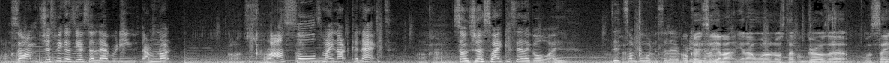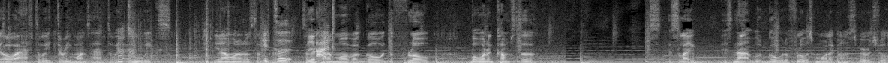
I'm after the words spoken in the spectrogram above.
Okay. So I'm just because you're a celebrity, I'm not. Gonna just Our souls route. might not connect. Okay. So just so I can say like, oh, I did Okay. something with a celebrity. Okay, so you're not you're not one of those type of girls that will say, "Oh, I have to wait three months. I have to wait two weeks." You're not one of those type It's of girls. a- so you're kind of I- more of a go with the flow, but when it comes to, it's, it's like it's not go with the flow. It's more like on a spiritual.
